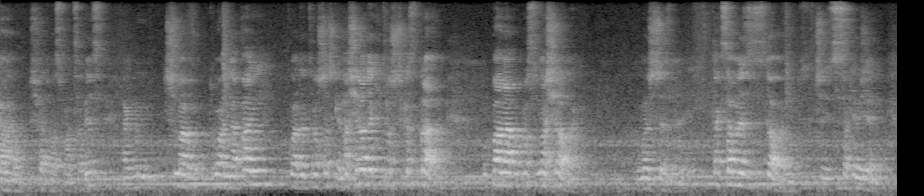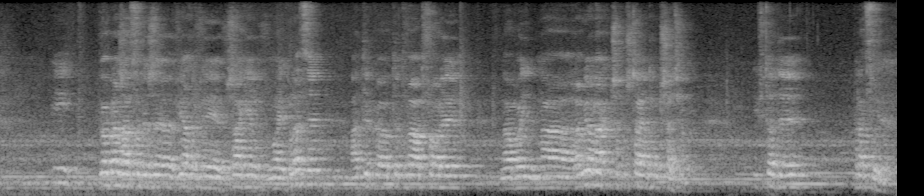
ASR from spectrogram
kanał światła słońca, więc jakbym trzymał dłoń na pani, kładę troszeczkę na środek i troszeczkę z prawej. U pana po prostu na środek, u mężczyzny. Tak samo jest z dołem, czyli z sokiem ziemi. I wyobrażam sobie, że wiatr wieje w żagiel w moje plecy, a tylko te dwa otwory na, na ramionach przepuszczają ten przeciąg. I wtedy pracuję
